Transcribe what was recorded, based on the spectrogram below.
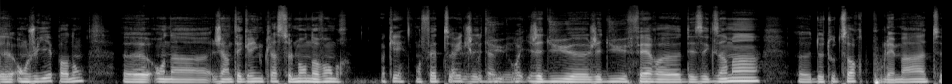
euh, en juillet, pardon, on a, j'ai intégré une classe seulement en novembre. Ok. En fait, Ah oui, du j'ai coup, dû, t'avais- oui, j'ai dû, euh, j'ai dû faire euh, des examens euh, de toutes sortes pour les maths,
